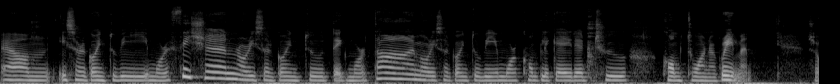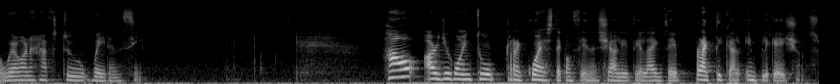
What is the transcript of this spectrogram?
Um, is it going to be more efficient, or is it going to take more time, or is it going to be more complicated to come to an agreement? So we're going to have to wait and see. How are you going to request the confidentiality, like the practical implications?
